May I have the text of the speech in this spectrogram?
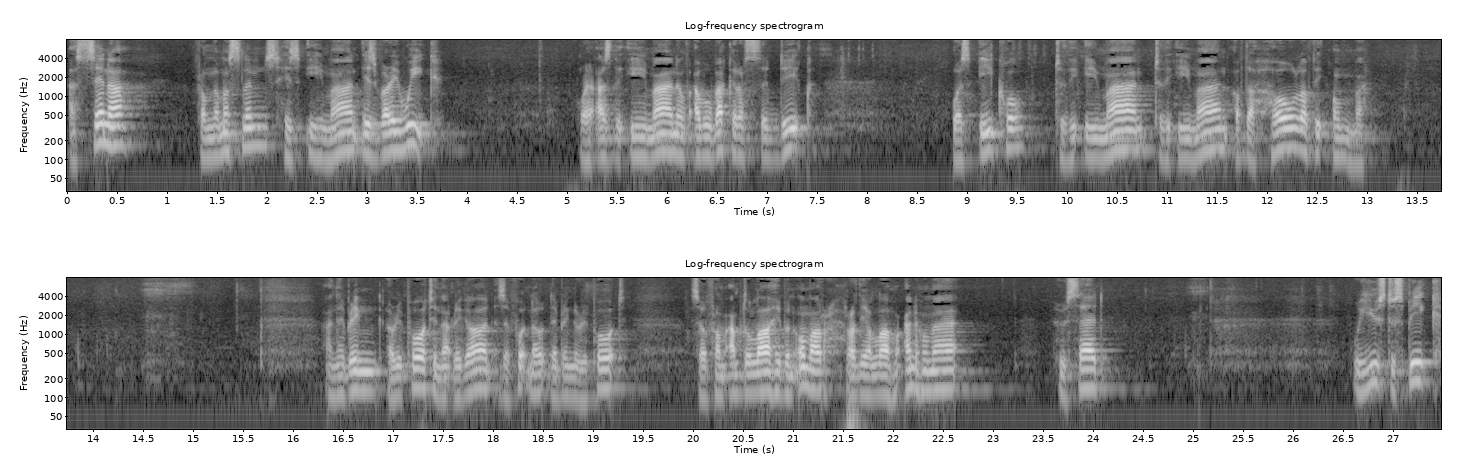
a sinner from the Muslims, his Iman is very weak. Whereas the Iman of Abu Bakr as Siddiq was equal to the Iman, to the Iman of the whole of the Ummah. And they bring a report in that regard, as a footnote, they bring a report. So from Abdullah ibn Umar radiallahu anhuma, who said, We used to speak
